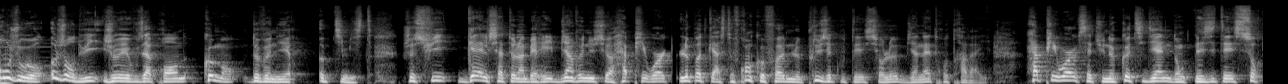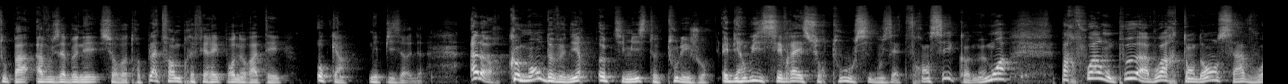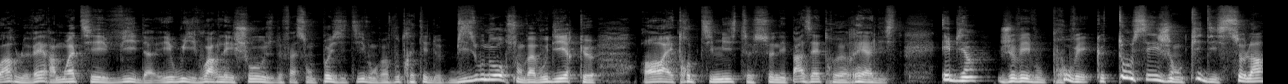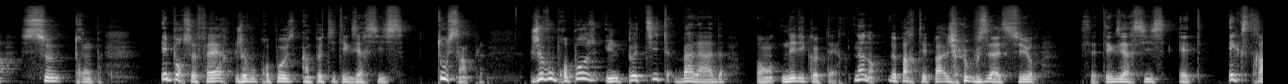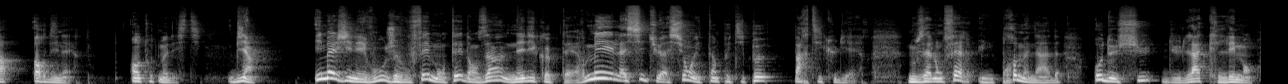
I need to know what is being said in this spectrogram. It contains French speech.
Bonjour, aujourd'hui je vais vous apprendre comment devenir optimiste. Je suis Gaël Châtelain-Berry, bienvenue sur Happy Work, le podcast francophone le plus écouté sur le bien-être au travail. Happy Work, c'est une quotidienne, donc n'hésitez surtout pas à vous abonner sur votre plateforme préférée pour ne rater aucun épisode. Alors, comment devenir optimiste tous les jours? Eh bien oui, c'est vrai, surtout si vous êtes français comme moi, parfois on peut avoir tendance à voir le verre à moitié vide. Et oui, voir les choses de façon positive, on va vous traiter de bisounours, on va vous dire que oh, être optimiste, ce n'est pas être réaliste. Eh bien, je vais vous prouver que tous ces gens qui disent cela se trompent. Et pour ce faire, je vous propose un petit exercice tout simple. Je vous propose une petite balade hélicoptère. Non, non, ne partez pas, je vous assure, cet exercice est extraordinaire, en toute modestie. Bien, imaginez-vous, je vous fais monter dans un hélicoptère, mais la situation est un petit peu particulière. Nous allons faire une promenade au-dessus du lac Léman.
